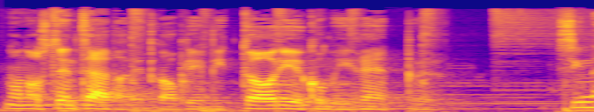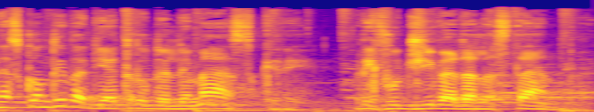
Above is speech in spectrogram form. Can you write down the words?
Non ostentava le proprie vittorie come i rapper. Si nascondeva dietro delle maschere, rifugiva dalla stampa.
